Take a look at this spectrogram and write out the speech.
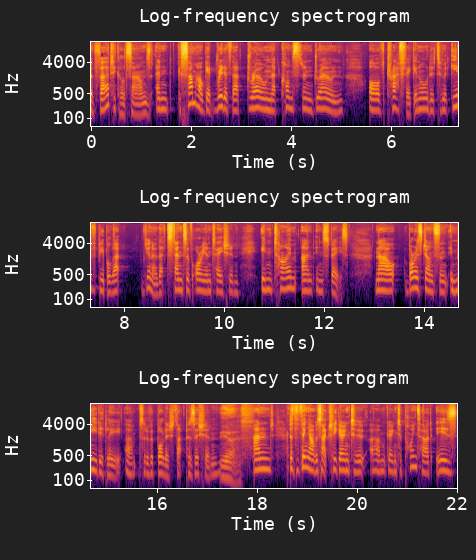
the vertical sounds, and somehow get rid of that drone, that constant drone of traffic in order to give people that you know, that sense of orientation in time and in space. Now, Boris Johnson immediately um, sort of abolished that position. Yes. And but the thing I was actually going to um, going to point out is,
